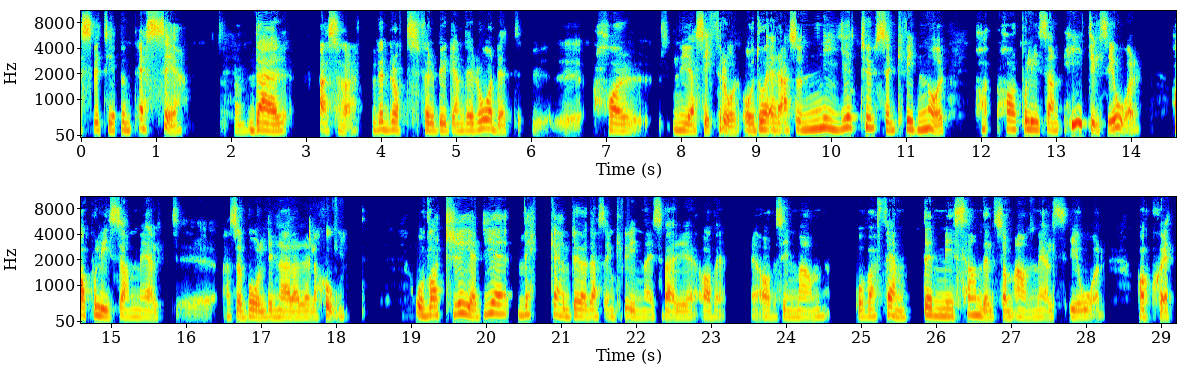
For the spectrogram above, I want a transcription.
svt.se Ja. där alltså, det brottsförebyggande rådet eh, har nya siffror och då är det alltså 9000 kvinnor har, har polisen hittills i år har polisanmält eh, alltså våld i nära relation. Och var tredje vecka dödas en kvinna i Sverige av, av sin man och var femte misshandel som anmäls i år har skett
